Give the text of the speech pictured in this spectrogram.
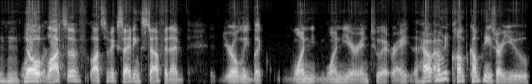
Mhm. of No, work. lots of lots of exciting stuff, and I, you're only like one one year into it, right? How how many clump companies are you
